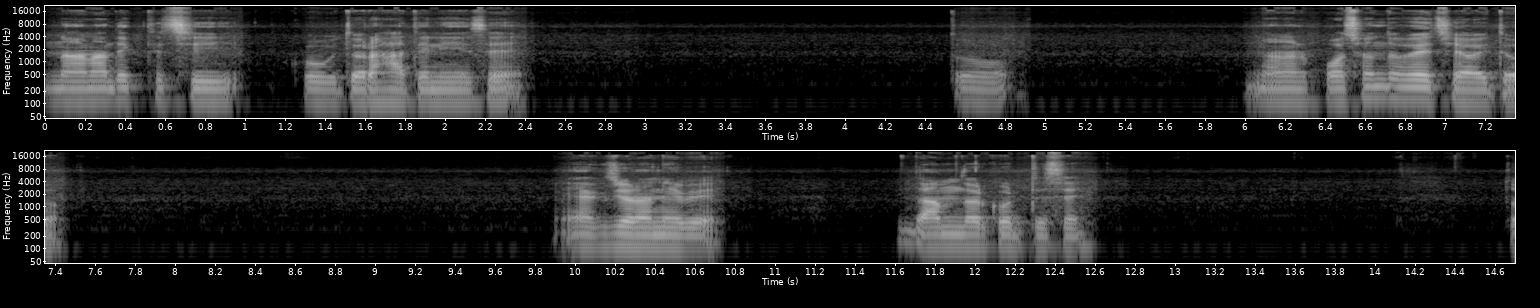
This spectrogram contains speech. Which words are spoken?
নানা দেখতেছি কবুতর হাতে নিয়েছে। তো নানার পছন্দ হয়েছে হয়তো। এক জোড়া নেবে, দাম দর করতেছে। তো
